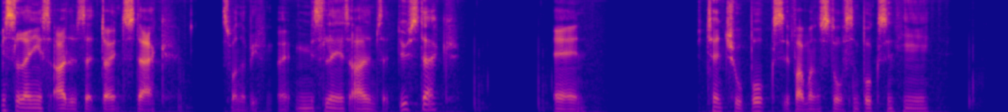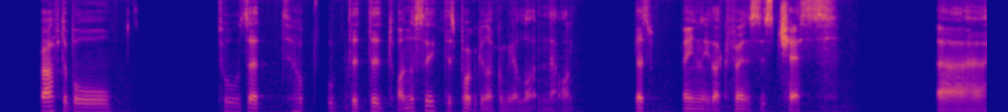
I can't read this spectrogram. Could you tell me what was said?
miscellaneous items that don't stack. This one will be miscellaneous items that do stack, and potential books if I want to store some books in here. Craftable tools that helpful. That, that honestly, there's probably not going to be a lot in that one. That's mainly like furnaces, chests, uh,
